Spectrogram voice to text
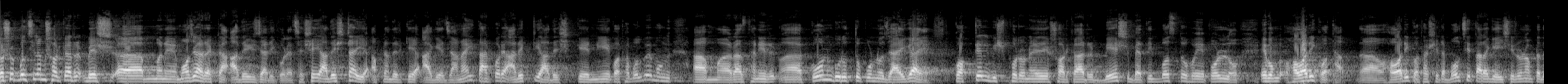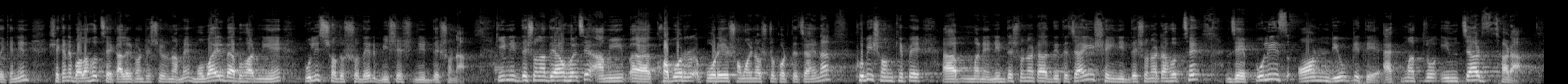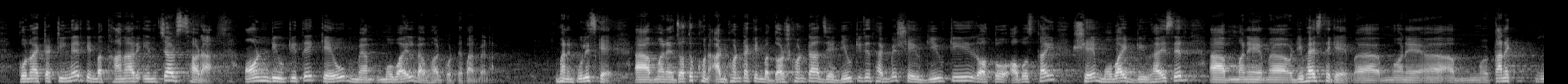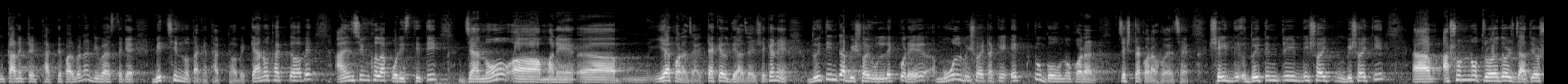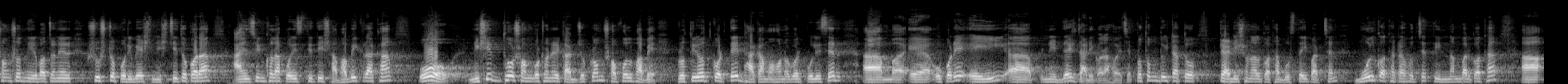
দর্শক, বলছিলাম সরকার বেশ মানে মজার একটা আদেশ জারি করেছে। সেই আদেশটাই আপনাদেরকে আগে জানাই। তারপরে আরেকটি আদেশকে নিয়ে কথা বলব এবং রাজধানীর কোন গুরুত্বপূর্ণ জায়গায় ককটেল বিস্ফোরণে সরকার বেশ ব্যতিব্যস্ত হয়ে পড়ল এবং হওয়ারই কথা হওয়ারই কথা সেটা বলছি, তার আগে এই শিরোনামটা দেখে নিন। সেখানে বলা হচ্ছে, কালের কণ্ঠের শিরোনামে মোবাইল ব্যবহার নিয়ে পুলিশ সদস্যদের বিশেষ নির্দেশনা। কি নির্দেশনা দেওয়া হয়েছে? আমি খবর পড়ে সময় নষ্ট করতে চাই না। খুবই সংক্ষেপে মানে নির্দেশনাটা দিতে চাই। সেই নির্দেশনাটা হচ্ছে যে পুলিশ অন ডিউটিতে একমাত্র ইনচার্জ ছাড়া, কোনো একটা টিমের কিংবা থানার ইনচার্জ ছাড়া অন ডিউটিতে কেউ মোবাইল ব্যবহার করতে পারবে না। মানে পুলিশকে মানে যতক্ষণ আট ঘণ্টা কিংবা দশ ঘণ্টা যে ডিউটিতে থাকবে, সেই ডিউটিরত অবস্থায় সে মোবাইল ডিভাইসের মানে ডিভাইস থেকে মানে কানেক্ট কানেক্টেড থাকতে পারবে না ডিভাইস থেকে বিচ্ছিন্ন তাকে থাকতে হবে। কেন থাকতে হবে? আইন শৃঙ্খলা পরিস্থিতি যেন মানে ইয়া করা যায়, ট্যাকেল দেওয়া যায়। সেখানে দুই তিনটা বিষয় উল্লেখ করে মূল বিষয়টাকে একটু গৌণ করার চেষ্টা করা হয়েছে। সেই দুই তিনটি বিষয় বিষয় কি? আসন্ন ত্রয়োদশ জাতীয় সংসদ নির্বাচনের সুষ্ঠু পরিবেশ নিশ্চিত করা আইন শৃঙ্খলা পরিস্থিতি স্বাভাবিক রাখা ও নিষিদ্ধ সংগঠনের কার্যক্রম সফলভাবে প্রতিরোধ করতে ঢাকা মহানগর পুলিশের উপরে এই নির্দেশ জারি করা হয়েছে। প্রথম দুইটা তো ট্র্যাডিশনাল কথা বুঝতেই পারছেন। মূল কথাটা হচ্ছে তিন নম্বর কথা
